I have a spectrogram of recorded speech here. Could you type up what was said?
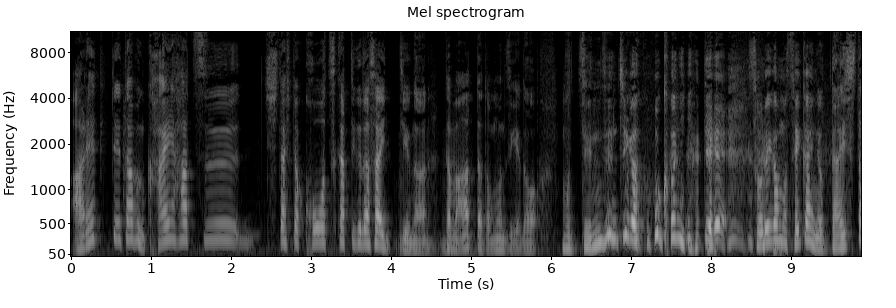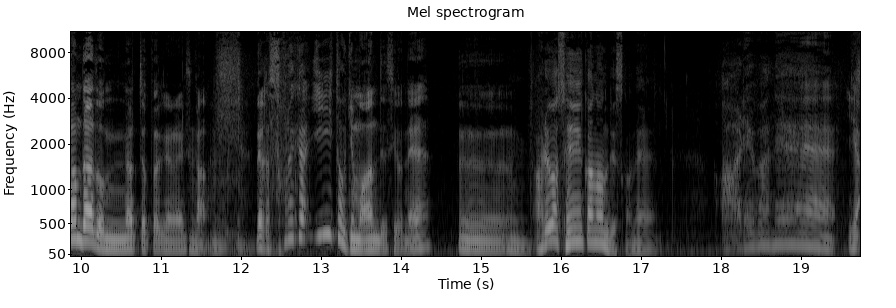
あれって多分開発した人はこう使ってくださいっていうのは多分あったと思うんですけど、もう全然違う方向に行って、それがもう世界の大スタンダードになっちゃったじゃないですか。だからそれがいい時もあるんですよね。うん。うんあれは先鋭化なんですかね？あれはね、いや、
